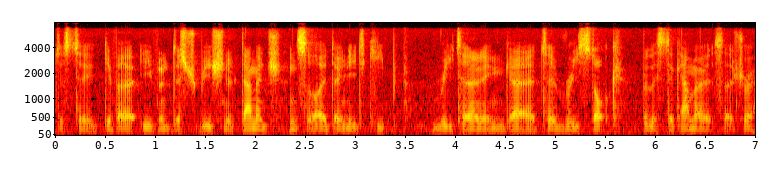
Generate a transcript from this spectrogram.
just to give an even distribution of damage, and so I don't need to keep returning uh, to restock ballistic ammo, etc.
